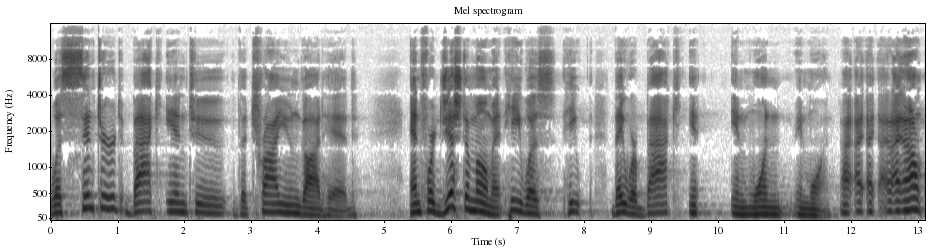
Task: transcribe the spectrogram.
was centered back into the triune Godhead. And for just a moment, he was, he, they were back in, in one, in one. I, I, I, I don't,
